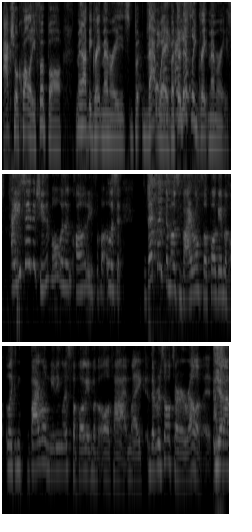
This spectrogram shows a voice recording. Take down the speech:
actual quality football, may not be great memories, but that way. But they're definitely great memories. Are you saying the Cheez Bowl wasn't quality football? Listen, that's like the most viral football game of like viral meaningless football game of all time. Like the results are irrelevant. I'm yeah,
